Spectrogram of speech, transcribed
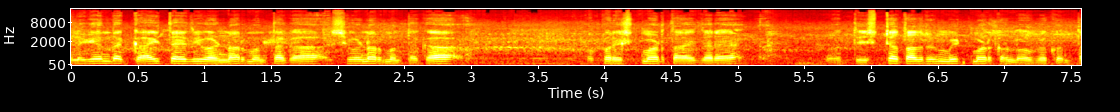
ಬೆಳಗ್ಗೆಯಿಂದ ಕಾಯ್ತಾ ಇದ್ದೀವಿ ಅಣ್ಣವ್ರ ಮಂತಕ ಶಿವಣ್ಣವ್ರ ಮಂತಕ. ಪಾಪ ರೆಸ್ಟ್ ಮಾಡ್ತಾ ಇದ್ದಾರೆ. ಇವತ್ತು ಇಷ್ಟೊತ್ತಾದ್ರೂ ಮೀಟ್ ಮಾಡ್ಕೊಂಡು ಹೋಗ್ಬೇಕು ಅಂತ.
